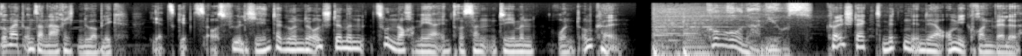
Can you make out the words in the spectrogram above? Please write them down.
Soweit unser Nachrichtenüberblick. Jetzt gibt's ausführliche Hintergründe und Stimmen zu noch mehr interessanten Themen rund um Köln. Corona News. Köln steckt mitten in der Omikron-Welle.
